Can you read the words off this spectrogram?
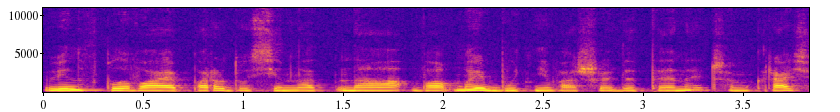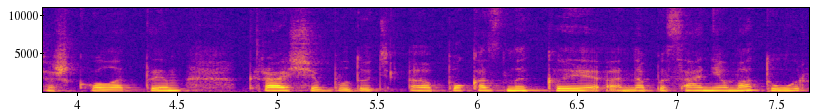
Він впливає передусім на, на майбутнє вашої дитини. Чим краща школа, тим краще будуть е, показники написання матур,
